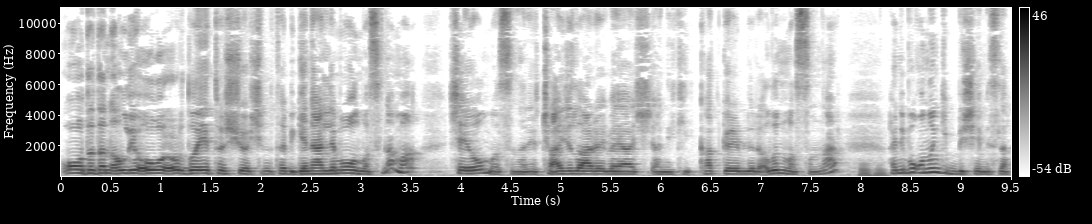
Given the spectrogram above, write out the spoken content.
o odadan alıyor o odaya taşıyor. Şimdi tabii genelleme olmasın ama şey olmasın hani çaycılar veya hani kat görevlileri alınmasınlar. Hani bu onun gibi bir şey mesela.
